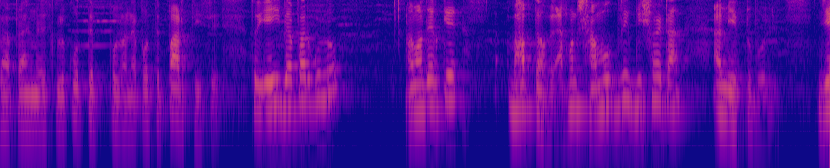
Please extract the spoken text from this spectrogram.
বা প্রাইমারি স্কুলে করতে মানে পড়তে পারতিছে। তো এই ব্যাপারগুলো আমাদেরকে ভাবতে হবে। এখন সামগ্রিক বিষয়টা আমি একটু বলি। যে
